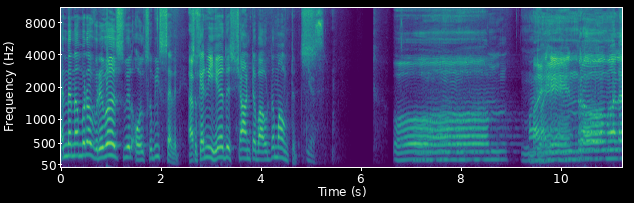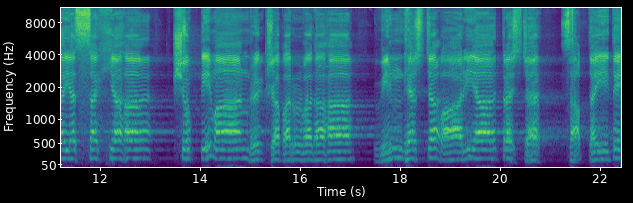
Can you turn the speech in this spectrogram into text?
and the number of rivers will also be 7. Absolutely. So can we hear this chant about the mountains? Yes. Om Mahendro Malaya Sahyah शुक्तिमान् वृक्षपर्वतः विन्ध्यश्च पारियात्रश्च सप्तैते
